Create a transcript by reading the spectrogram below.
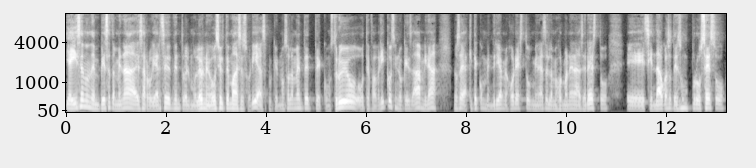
Y ahí es en donde empieza también a desarrollarse dentro del modelo de negocio el tema de asesorías, porque no solamente te construyo o te fabrico, sino que es, ah, mira, no sé, aquí te convendría mejor esto, mira, esa es la mejor manera de hacer esto. Eh, si en dado caso tienes un proceso,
